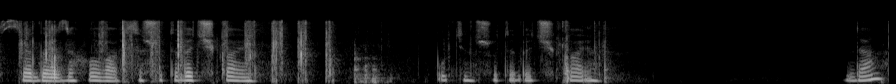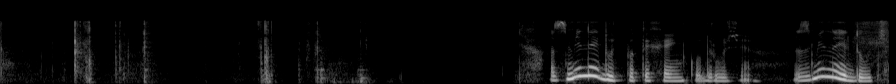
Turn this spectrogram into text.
себе, заховався, що тебе чекає. Путін, що тебе чекає? Да? А зміни йдуть потихеньку, друзі. Зміни йдуть.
